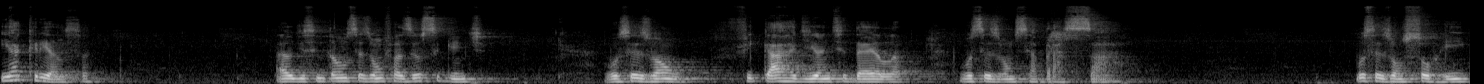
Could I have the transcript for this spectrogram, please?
E a criança? Aí eu disse: então vocês vão fazer o seguinte: vocês vão ficar diante dela, vocês vão se abraçar, vocês vão sorrir,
